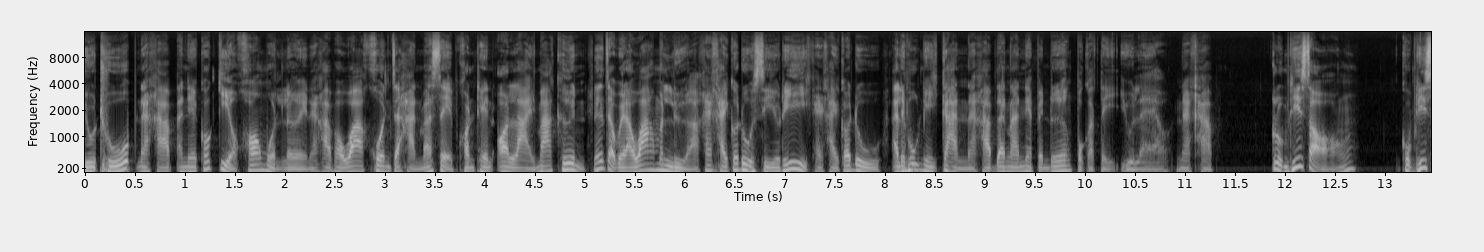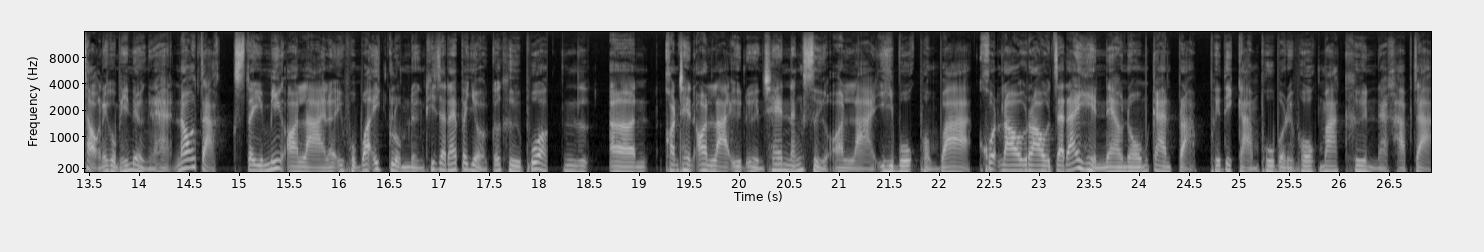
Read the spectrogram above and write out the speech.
YouTube นะครับอันนี้ก็เกี่ยวข้องหมดเลยนะครับเพราะว่าคนจะหันมาเสพคอนเทนต์ออนไลน์มากขึ้น เนื่องจากเวลาว่างมันเหลือ ใครๆก็ดูซีรีส์ใครๆก็ดูอะไรพวกนี้กันนะครับดังนั้นเนี่ยเป็นเรื่องปกติอยู่แล้วนะครับกลุ่มที่ 2 กลุ่มที่ 2 ในกลุ่มที่1นะฮะนอกจากสตรีมมิ่งออนไลน์แล้วอีกผมว่าอีกกลุ่มหนึ่งที่จะได้ประโยชน์ก็คือพวกเอ่อคอนเทนต์ออนไลน์อื่นๆ เช่นหนังสือออนไลน์อีบุ๊กผมว่าคนเราเราจะได้เห็นแนวโน้มการปรับพฤติกรรมผู้บริโภคมากขึ้นนะครับจาก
